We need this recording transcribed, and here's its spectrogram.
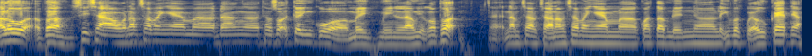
Alo, vâng, xin chào 500 anh em ờ, đang ờ, theo dõi kênh của mình, mình là Nguyễn Quang Thuận. Đấy, 500 chào 500 anh em ờ, quan tâm đến lĩnh vực về AutoCAD nha.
